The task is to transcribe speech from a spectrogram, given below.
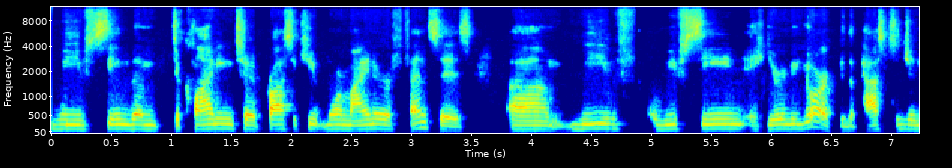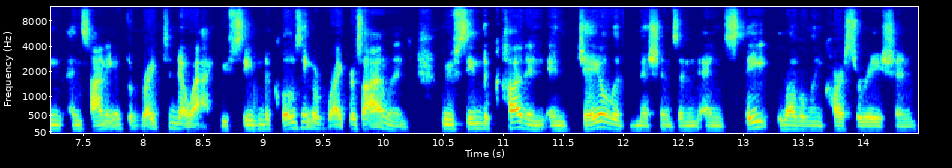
we've seen them declining to prosecute more minor offenses. Um, we've we've seen here in New York the passage and, and, signing of the Right to Know Act. We've seen the closing of Rikers Island. We've seen the cut in, in jail admissions and, and state level incarceration.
